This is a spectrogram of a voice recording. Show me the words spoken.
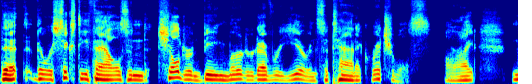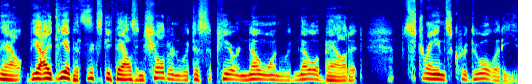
that there were 60,000 children being murdered every year in satanic rituals. All right. Now, the idea that 60,000 children would disappear and no one would know about it strains credulity.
